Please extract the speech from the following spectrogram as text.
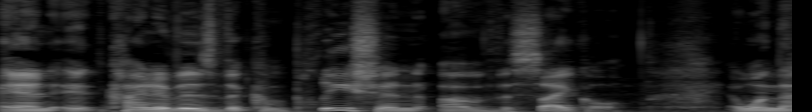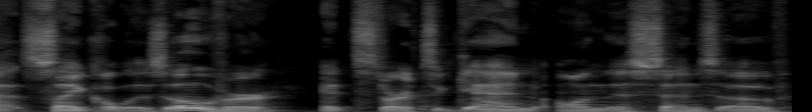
and it kind of is the completion of the cycle. And when that cycle is over, it starts again on this sense of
